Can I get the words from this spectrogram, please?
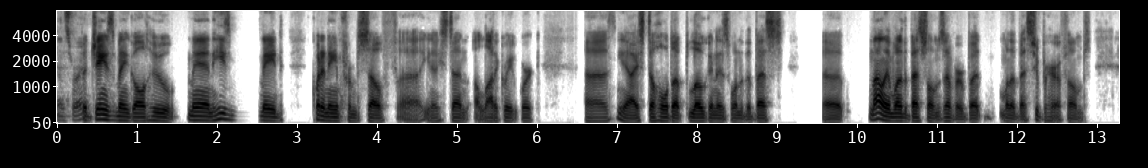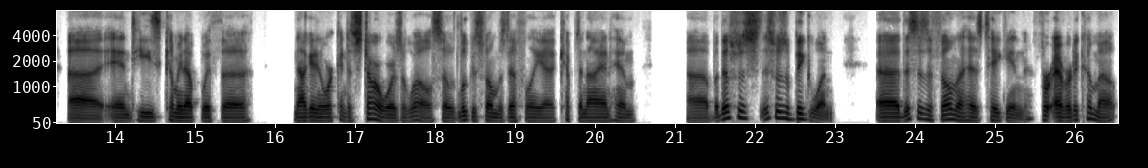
That's right. But James Mangold, who, man, he's made quite a name for himself. Uh, you know, he's done a lot of great work. Uh, you know, I still hold up Logan as one of the best, uh, not only one of the best films ever, but one of the best superhero films. Uh, and he's coming up with uh, now getting to work into Star Wars as well. So Lucasfilm has definitely uh, kept an eye on him. Uh, but this was this was a big one. Uh, this is a film that has taken forever to come out,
